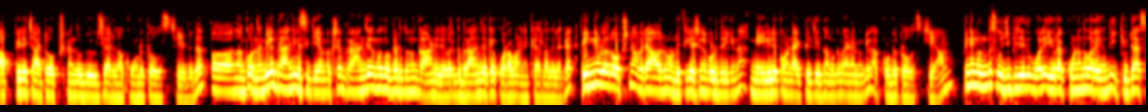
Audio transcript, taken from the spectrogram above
ആപ്പിലെ ചാറ്റ് ഓപ്ഷൻ എന്ത് ഉപയോഗിച്ചായിരുന്നു അക്കൗണ്ട് ക്ലോസ് ചെയ്തത്. നമുക്ക് ഒന്നെങ്കിൽ ബ്രാഞ്ച് വിസിറ്റ് ചെയ്യാം. പക്ഷേ ബ്രാഞ്ച് നമുക്ക് തൊട്ടടുത്തൊന്നും കാണില്ല. അവർക്ക് ബ്രാഞ്ച് ഒക്കെ കുറവാണ് കേരളത്തിലൊക്കെ. പിന്നെയുള്ള ഒരു ഓപ്ഷൻ അവർ ആ ഒരു നോട്ടിഫിക്കേഷനിൽ കൊടുത്തിരിക്കുന്ന മെയിലിൽ കോൺടാക്ട് ചെയ്ത് നമുക്ക് വേണമെങ്കിൽ അക്കൗണ്ട് ക്ലോസ് ചെയ്യാം. പിന്നെ മുൻപ് സൂചിപ്പിച്ചതുപോലെ ഈ ഒരു അക്കൗണ്ട് എന്ന് പറയുന്നത് ഇക്വിറ്റാസ്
